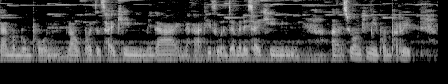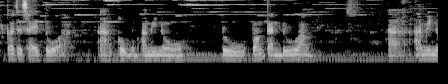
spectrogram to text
การบำรุงผล เราก็จะใช้เคมีไม่ได้นะคะ ที่สวนจะไม่ได้ใช้เคมีช่วงที่มีผลผลิต ก็จะใช้ตัวกลุ่มอะมิโนบลูป้องกันด้วงอะมิโน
